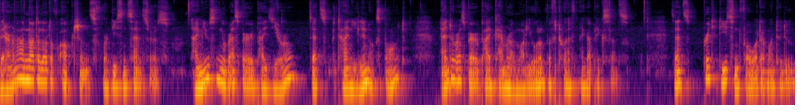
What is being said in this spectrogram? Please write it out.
There are not a lot of options for decent sensors. I'm using a Raspberry Pi Zero, that's a tiny Linux board, and a Raspberry Pi camera module with 12 megapixels. That's pretty decent for what I want to do.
